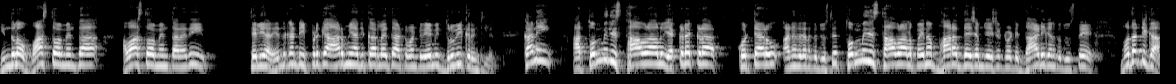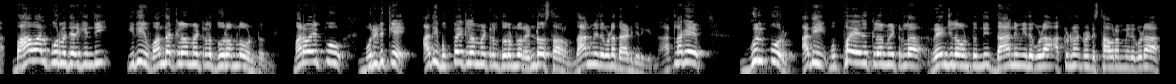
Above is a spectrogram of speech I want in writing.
ఇందులో వాస్తవం ఎంత అవాస్తవం ఎంత అనేది తెలియాలి. ఎందుకంటే ఇప్పటికే ఆర్మీ అధికారులు అయితే అటువంటివి ఏమీ ధృవీకరించలేదు. కానీ ఆ తొమ్మిది స్థావరాలు ఎక్కడెక్కడ కొట్టారు అనేది కనుక చూస్తే తొమ్మిది స్థావరాలపైన భారతదేశం చేసినటువంటి దాడి కనుక చూస్తే మొదటిగా బహవాల్పూర్లో జరిగింది ఇది వంద కిలోమీటర్ల దూరంలో ఉంటుంది. మరోవైపు మురిడికే అది ముప్పై కిలోమీటర్ల దూరంలో రెండో స్థావరం. దాని మీద కూడా దాడి జరిగింది. అట్లాగే గుల్పూర్ అది ముప్పై ఐదు కిలోమీటర్ల రేంజ్లో ఉంటుంది. దాని మీద కూడా అక్కడ ఉన్నటువంటి స్థావరం మీద కూడా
